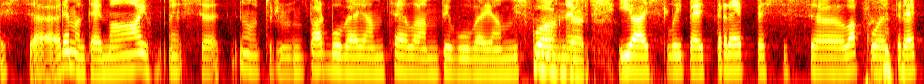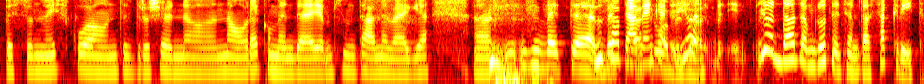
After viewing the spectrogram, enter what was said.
es uh, remontēju māju, mēs uh, nu, tur pārbūvējām cēlām, piebūvējām visu, ko. Es, jā, es slīpēju trepes, es lakoju trepes un visu, ko, un tas droši vien nav rekomendējams, un tā nevajag, ja. Bet, nu, bet tā vienkārši ļoti, ļoti daudzām grūtniecēm tā sakrīt.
